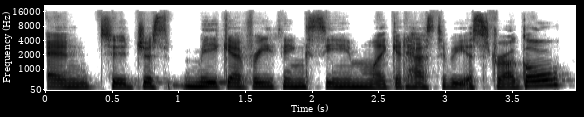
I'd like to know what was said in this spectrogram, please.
and to just make everything seem like it has to be a struggle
